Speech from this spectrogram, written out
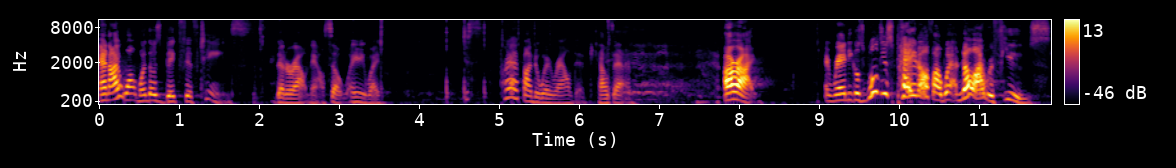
and I want one of those big 15s that are out now. So anyway, just pray I find a way around it. How's that? All right. And Randy goes, We'll just pay it off. I went, No, I refuse.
